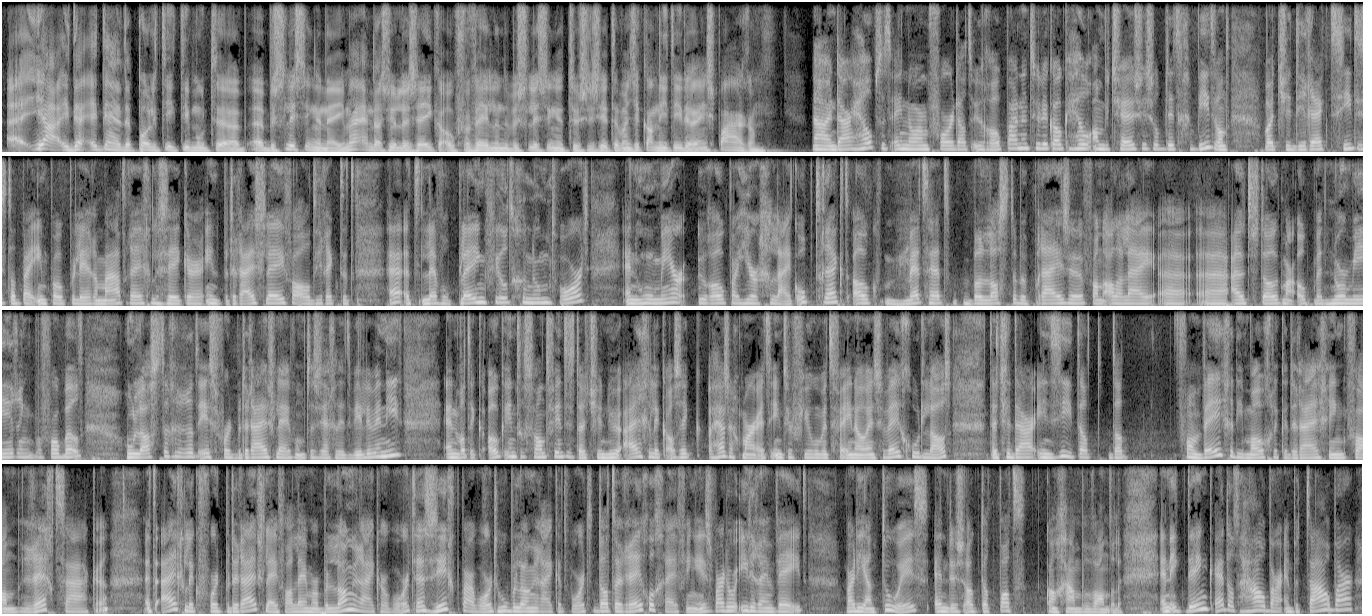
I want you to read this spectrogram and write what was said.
uh, ja, ik denk, ik denk de politiek die moet beslissingen nemen. En daar zullen zeker ook vervelende beslissingen tussen zitten. Want je kan niet iedereen sparen. Nou, en daar helpt het enorm voor dat Europa natuurlijk ook heel ambitieus is op dit gebied. Want wat je direct ziet, is dat bij impopulaire maatregelen, zeker in het bedrijfsleven, al direct het, het level playing field genoemd wordt. En hoe meer Europa hier gelijk optrekt, ook met het belasten, beprijzen van allerlei uh, uh, uitstoot, maar ook met normering bijvoorbeeld, hoe lastiger het is voor het bedrijfsleven om te zeggen: dit willen we niet. En wat ik ook interessant vind, is dat je nu eigenlijk, als ik zeg maar het interview met VNO-NCW goed las, dat je daarin ziet dat, dat vanwege die mogelijke dreiging van rechtszaken, het eigenlijk voor het bedrijfsleven alleen maar belangrijker wordt, hè, zichtbaar wordt hoe belangrijk het wordt, dat er regelgeving is waardoor iedereen weet waar die aan toe is en dus ook dat pad kan gaan bewandelen. En ik denk hè, dat haalbaar en betaalbaar,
